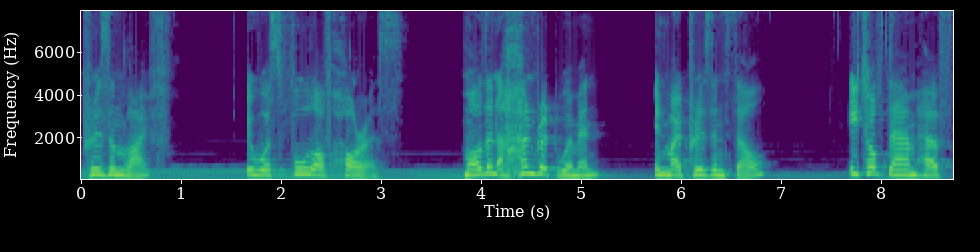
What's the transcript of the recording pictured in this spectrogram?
Prison life. It was full of horrors. More than a hundred women in my prison cell. Each of them have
